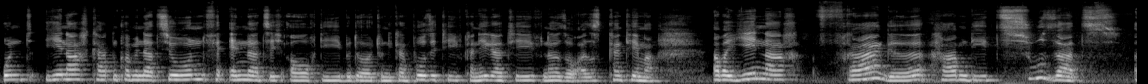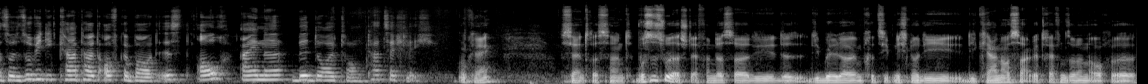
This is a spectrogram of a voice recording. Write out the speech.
Und je nach Kartenkombination verändert sich auch die Bedeutung. Die kann positiv, kann negativ, ne, so, also ist kein Thema. Aber je nach Frage haben die Zusatz, also so wie die Karte halt aufgebaut ist, auch eine Bedeutung, tatsächlich. Okay. Ja interessant. Wusstest du das, Stefan, dass da die, die, die Bilder im Prinzip nicht nur die, die Kernaussage treffen, sondern auch äh,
